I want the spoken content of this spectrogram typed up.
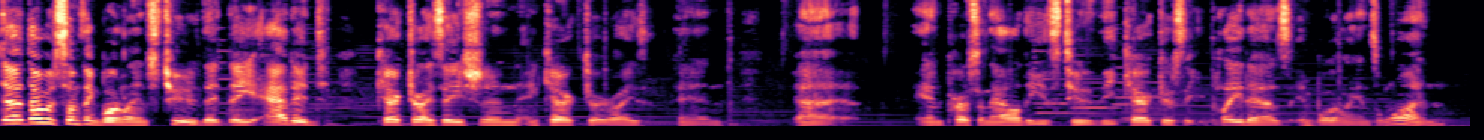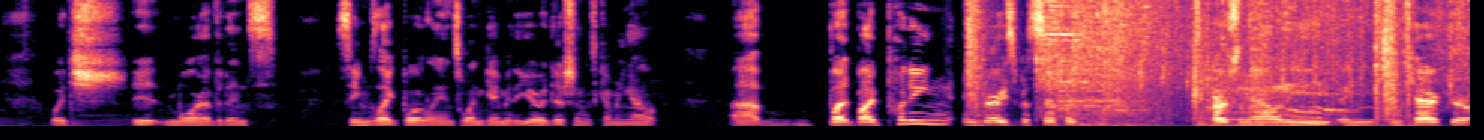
that that was something Borderlands 2. They they added characterization and characterize and uh, and personalities to the characters that you played as in Borderlands 1, which it, more evidence seems like Borderlands 1 Game of the Year edition is coming out. Uh, but by putting a very specific personality and, and character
